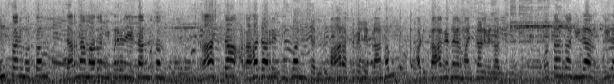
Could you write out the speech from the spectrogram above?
ఉంచుతాను మొత్తం ధర్నా మాత్రం విపరీతం చేస్తాను మొత్తం రాష్ట్ర రహదారిని దిగ్బంధించారు. ఇటు మహారాష్ట్ర వెళ్ళే ప్రాంతం అటు కాగజ్ నగర్ మంచిర్యాల వెళ్ళొచ్చు. మొత్తం మొత్తం వీళ్ళ వీళ్ళ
